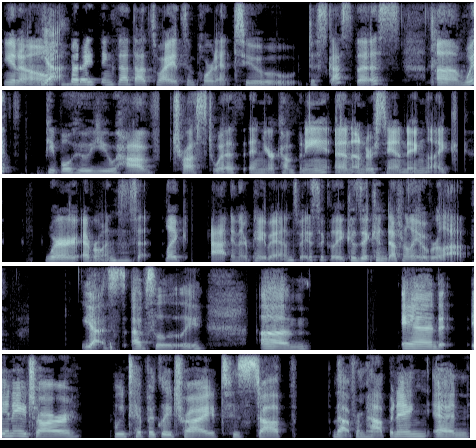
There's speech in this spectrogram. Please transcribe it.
you know? Yeah. But i think that that's why it's important to discuss this um, with people who you have trust with in your company and understanding like where everyone's like at in their pay bands basically because it can definitely overlap. Yes absolutely. Um and in hr we typically try to stop that from happening and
